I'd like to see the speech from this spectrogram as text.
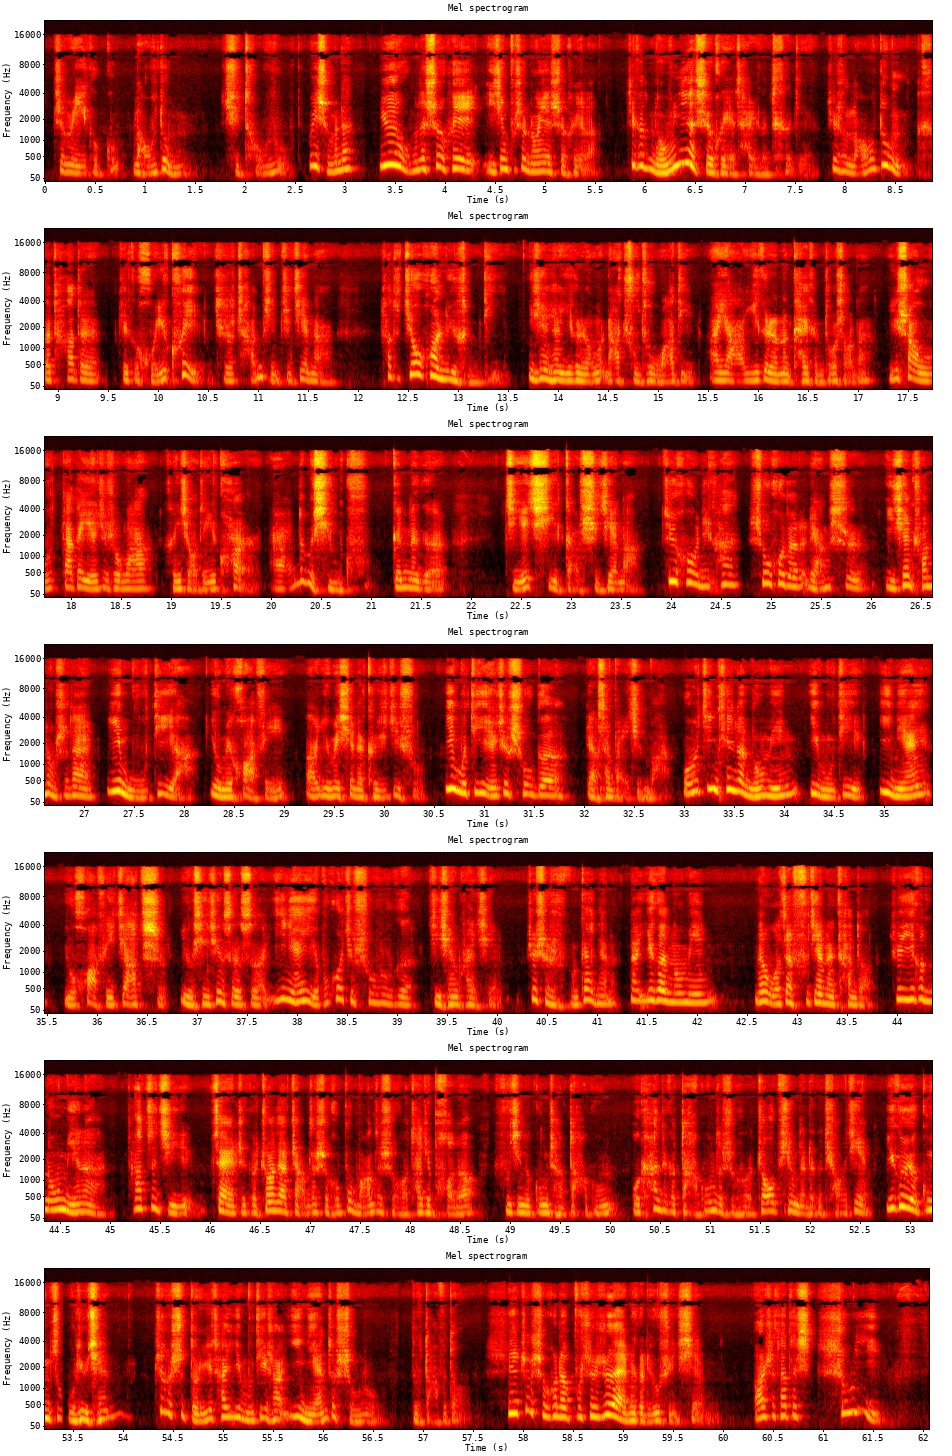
这么一个工劳动去投入。为什么呢？因为我们的社会已经不是农业社会了。这个农业社会它有个特点，就是劳动和它的这个回馈，就是产品之间呢，它的交换率很低。你想想，一个人拿锄头挖地，哎呀，一个人能开垦多少呢？一上午大概也就是挖很小的一块儿，哎，那么辛苦，跟那个节气赶时间呐。最后你看收获的粮食，以前传统时代一亩地啊，又没化肥啊，又没现代科学技术，一亩地也就收个两三百斤吧。我们今天的农民一亩地一年有化肥加持，有形形色色，一年也不过就收入个几千块钱，这是什么概念呢？那一个农民，那我在福建呢看到，就一个农民啊，他自己在这个庄稼长的时候不忙的时候，他就跑到。附近的工厂打工，我看这个打工的时候招聘的这个条件，一个月工资五六千，这个是等于他一亩地上一年的收入都达不到。所以这时候呢，不是热爱那个流水线，而是他的收益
